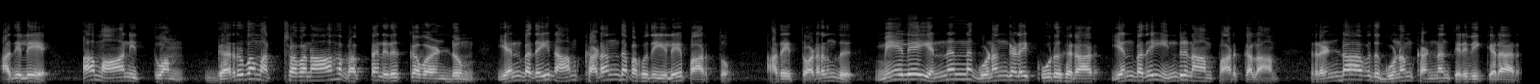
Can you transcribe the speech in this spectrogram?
அதிலே அமானித்துவம் கர்வமற்றவனாக பக்தன் இருக்க வேண்டும் என்பதை நாம் கடந்த பகுதியிலே பார்த்தோம். அதைத் தொடர்ந்து மேலே என்னென்ன குணங்களை கூறுகிறார் என்பதை இன்று நாம் பார்க்கலாம். இரண்டாவது குணம் கண்ணன் தெரிவிக்கிறார்.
